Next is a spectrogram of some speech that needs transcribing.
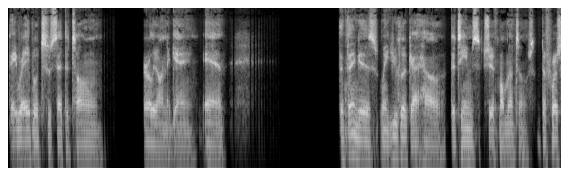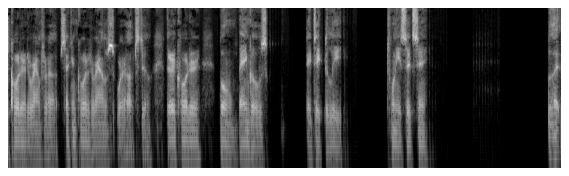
they were able to set the tone early on in the game. And the thing is, when you look at how the teams shift momentums, the first quarter, the Rams were up. Second quarter, the Rams were up still. Third quarter, boom, Bengals, they take the lead, 2016. But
